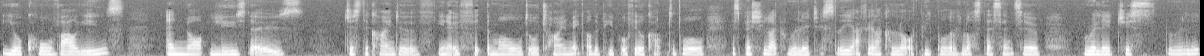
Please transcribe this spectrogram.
your core values and not lose those just to kind of, you know, fit the mold or try and make other people feel comfortable, especially like religiously. I feel like a lot of people have lost their sense of religious, relig,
